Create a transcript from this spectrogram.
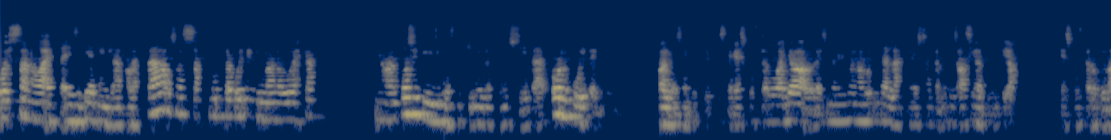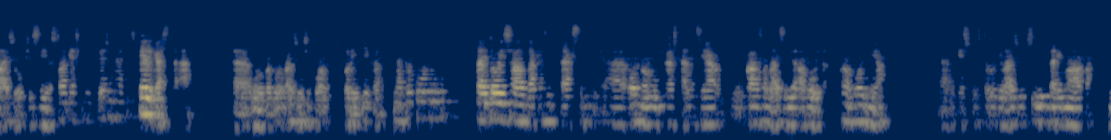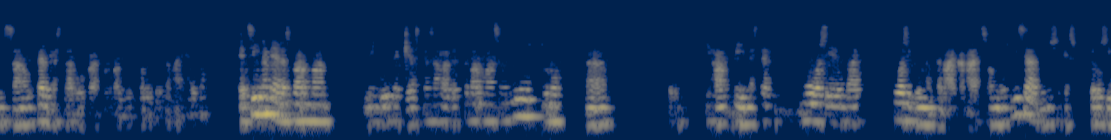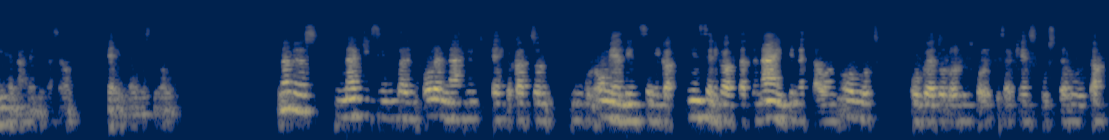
voisi sanoa, että ei se tietenkään ole pääosassa, mutta kuitenkin mä olen ollut ehkä ihan positiivisestikin yllättynyt siitä, että on kuitenkin paljon senkin tyyppistä keskustelua. Ja esimerkiksi olen ollut itse läsnä jossain tämmöisissä asiantuntijakeskustelutilaisuuksissa, joissa on keskitytty esimerkiksi pelkästään ulkoturvallisuus- ja puolustuspolitiikan näkökulmiin. Tai toisaalta käsittääkseni on ollut myös tällaisia kansalaisille avoimia keskustelutilaisuuksia ympäri maata, missä on ollut pelkästään ulko- ja turvallisuuspolitiikan aiheita. Et siinä mielessä varmaan, niin kuin itsekin äsken sanoit, että varmaan se on muuttunut ihan viimeisten vuosien tai vuosikymmenten aikana, että se on myös lisääntynyt se keskustelu siihen nähden, mitä se on perinteisesti ollut. Mä myös näkisin tai olen nähnyt, ehkä katson niin kuin omien linsseni, linsseni kautta, että näinkin, että on ollut ulko- ja turvallisuuspoliittisia keskusteluita.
